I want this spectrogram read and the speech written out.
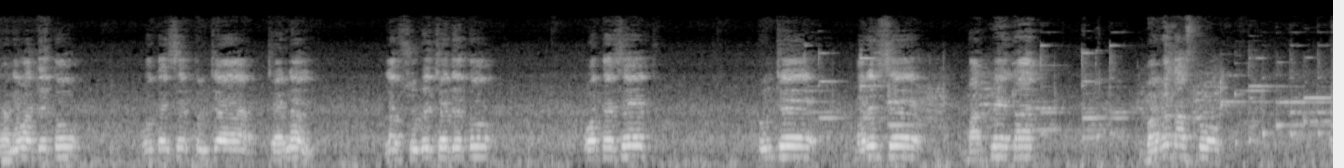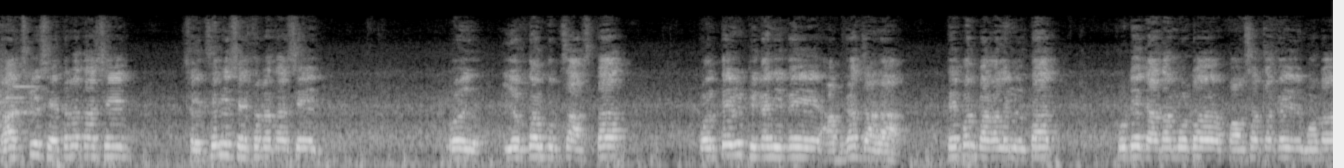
धन्यवाद देतो. व तसेच तुमच्या चॅनलला शुभेच्छा देतो. व तसेच तुमचे बरेचसे बातम्या येतात. बघत असतो. राजकीय क्षेत्रात असेल शैक्षणिक क्षेत्रात असेल व योगदान तुमचं असतात. कोणत्याही ठिकाणी काही अपघात झाला ते पण बघायला मिळतात. कुठे जादा मोठा पावसाचा काही मोठा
